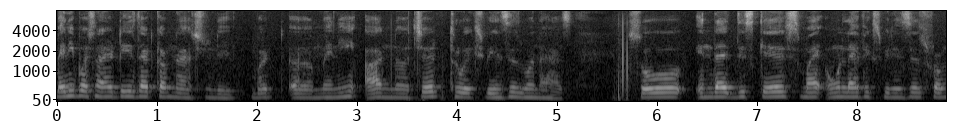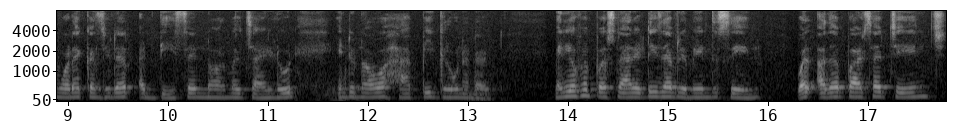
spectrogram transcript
many personalities that come naturally, but uh, many are nurtured through experiences one has. So, in that this case, my own life experiences from what I consider a decent, normal childhood into now a happy grown adult. Many of my personalities have remained the same, while other parts have changed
